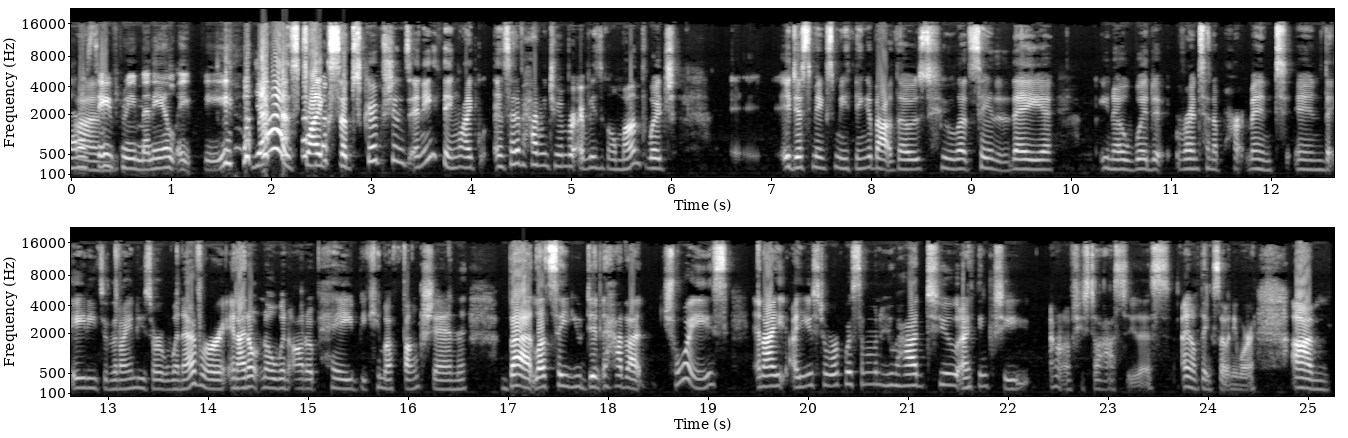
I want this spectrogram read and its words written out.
that has Um, saved me many a late fee yes, like subscriptions, anything. Like instead of having to remember every single month, which it just makes me think about those who, let's say that they, you know, would rent an apartment in the 80s or the 90s or whenever. And I don't know when auto pay became a function, but let's say you didn't have that choice. And I, I used to work with someone who had to, I think she, I don't know if she still has to do this. I don't think so anymore. Um,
